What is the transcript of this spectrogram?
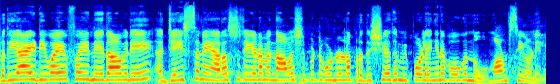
പ്രതിയായ ഡിവൈഎഫ്ഐ നേതാവിനെ ജെയ്സനെ അറസ്റ്റ് ചെയ്യണമെന്നാവശ്യപ്പെട്ടുകൊണ്ടുള്ള പ്രതിഷേധം ഇപ്പോൾ എങ്ങനെ പോകുന്നു മൗണ്ട് സിയോണിൽ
